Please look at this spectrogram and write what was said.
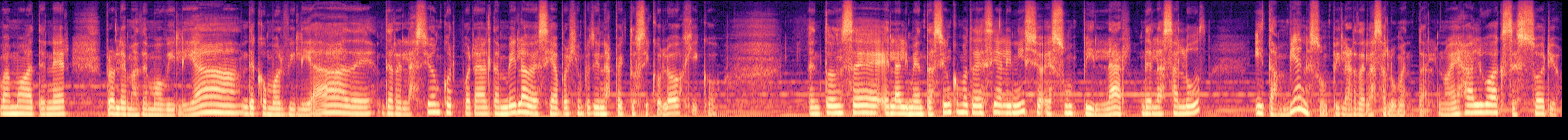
vamos a tener problemas de movilidad, de comorbilidades, de relación corporal. También la obesidad, por ejemplo, tiene aspectos psicológicos. Entonces, la alimentación, como te decía al inicio, es un pilar de la salud y también es un pilar de la salud mental. No es algo accesorio,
